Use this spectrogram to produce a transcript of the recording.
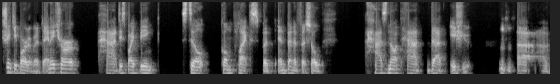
tricky part of it. NHR had, despite being still complex but and beneficial, has not had that issue. Mm-hmm. Uh,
